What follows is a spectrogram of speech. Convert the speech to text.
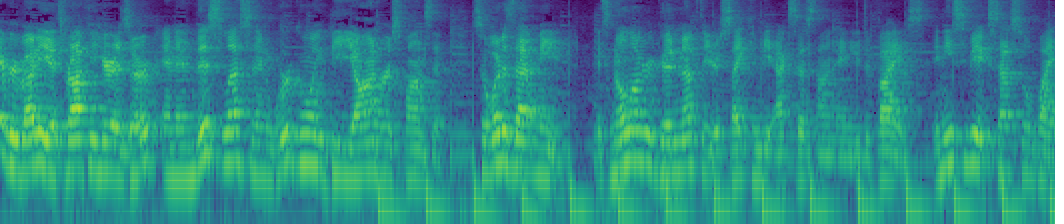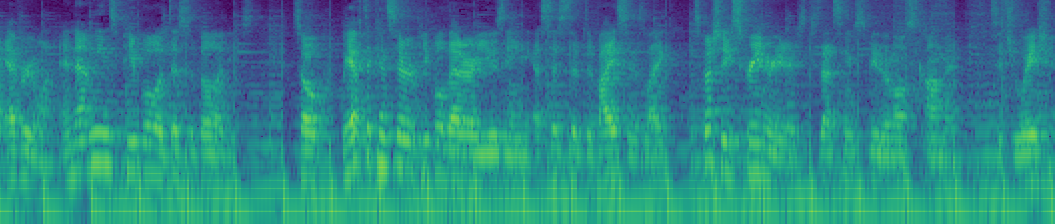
everybody, it's Rafi here at Zurb, and in this lesson, we're going beyond responsive. So what does that mean? It's no longer good enough that your site can be accessed on any device. It needs to be accessible by everyone, and that means people with disabilities. So we have to consider people that are using assistive devices, like especially screen readers, because that seems to be the most common situation.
